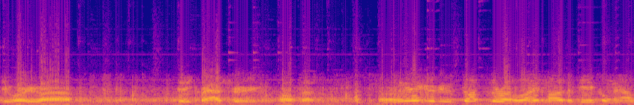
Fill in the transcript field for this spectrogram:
Just passed you. Are you, uh, did he crash or all set? Negative, you stop to the red light. I'm out of the vehicle now.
